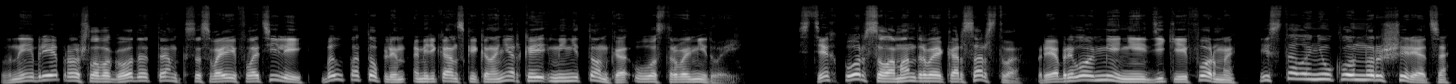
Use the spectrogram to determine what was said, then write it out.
В ноябре прошлого года танк со своей флотилией был потоплен американской канонеркой «Минитонка» у острова Мидуэй. С тех пор саламандровое корсарство приобрело менее дикие формы и стало неуклонно расширяться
